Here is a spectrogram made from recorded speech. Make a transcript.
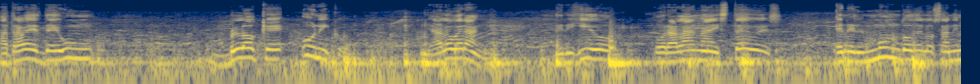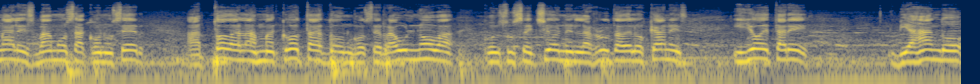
a través de un bloque único. Ya lo verán. Dirigido por Alana Esteves. En el mundo de los animales vamos a conocer a todas las mascotas. Don José Raúl Nova con su sección en la ruta de los canes. Y yo estaré viajando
